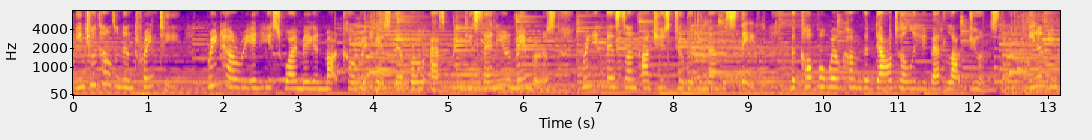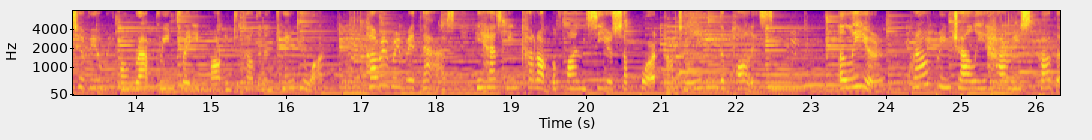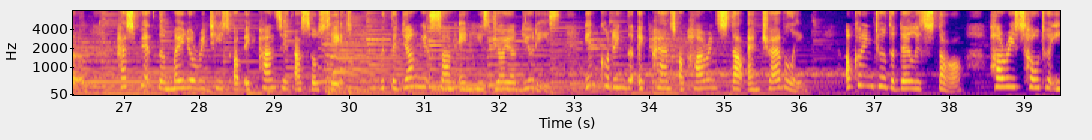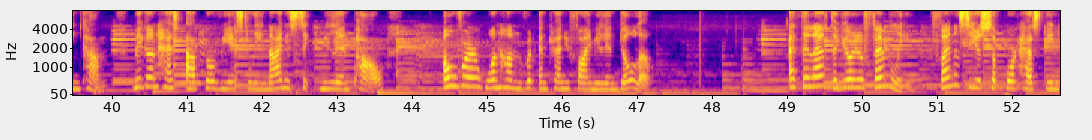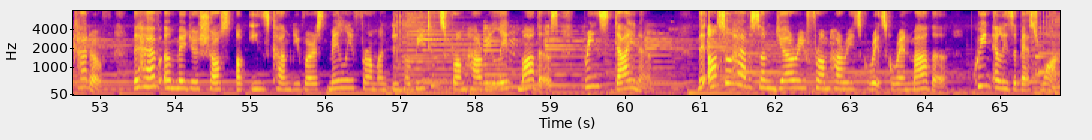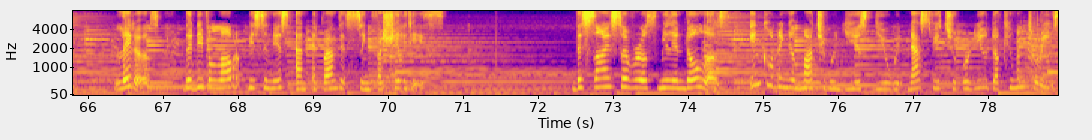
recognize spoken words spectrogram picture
In 2020, Prince Harry and his wife Meghan Markle vacated their role as British senior members, bringing their son Archie to the United States. The couple welcomed the daughter Lilibet last Jones in an interview with Oprah Winfrey in March in 2021. Harry revealed that he has been cut off of financial support after leaving the police. Earlier, Crown Prince Charlie Harry's father has paid the majority of expenses associated with the youngest son and his royal duties, including the expense of hiring staff and traveling. According to the Daily Star, Harry's total income, Meghan has approximately 96 million pounds, over 125 million dollars. As they left the royal family, financial support has been cut off. They have a major source of income derived mainly from an inheritance from Harry's late mother's, Prince Diana. They also have some jewelry from Harry's great-grandmother, Queen Elizabeth I. Later, they developed business and advertising facilities. They signed several million dollars, including a multiple years deal with Netflix to produce documentaries,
